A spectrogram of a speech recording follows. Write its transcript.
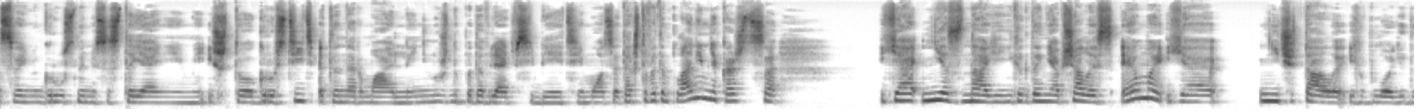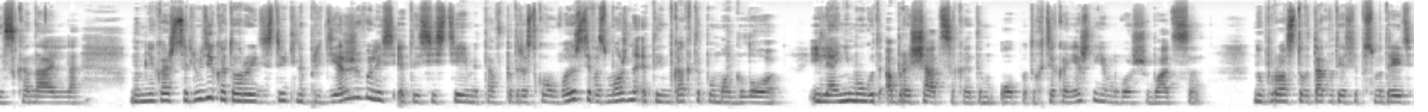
своими грустными состояниями, и что грустить это нормально, и не нужно подавлять в себе эти эмоции. Так что в этом плане, мне кажется, я не знаю, я никогда не общалась с Эммой, я не читала их блоги досконально, но мне кажется, люди, которые действительно придерживались этой системе там в подростковом возрасте, возможно, это им как-то помогло. Или они могут обращаться к этому опыту. Хотя, конечно, я могу ошибаться. Но просто вот так вот, если посмотреть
